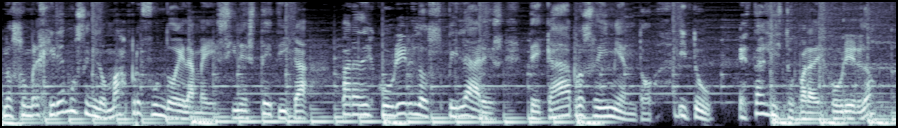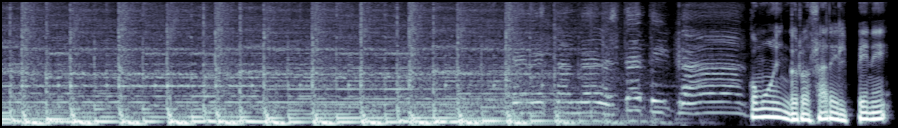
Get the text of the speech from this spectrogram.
Nos sumergiremos en lo más profundo de la medicina estética para descubrir los pilares de cada procedimiento. ¿Y tú, estás listo para descubrirlo? ¿Cómo engrosar el pene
